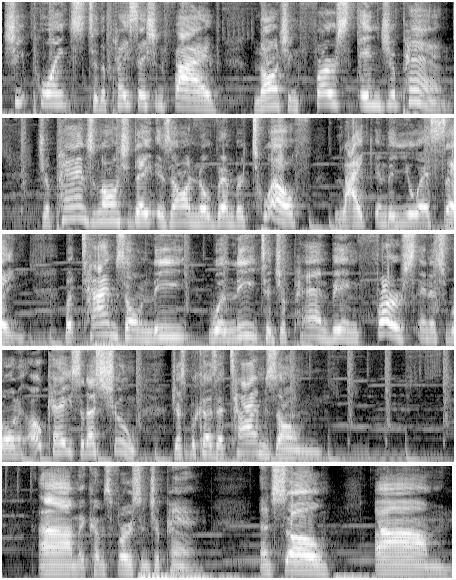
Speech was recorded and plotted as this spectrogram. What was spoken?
she points to the PlayStation 5 launching first in Japan. Japan's launch date is on November 12th, like in the USA. But time zone lead will lead to Japan being first in its rolling. Okay, so that's true. Just because a time zone, um, it comes first in Japan. And so, um,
